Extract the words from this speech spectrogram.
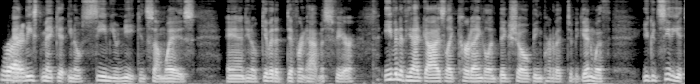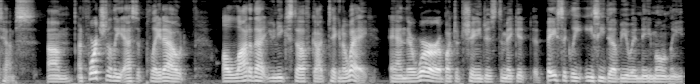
right. at least make it, you know, seem unique in some ways and you know give it a different atmosphere. Even if you had guys like Kurt Angle and Big Show being part of it to begin with, you could see the attempts. Um, unfortunately, as it played out, a lot of that unique stuff got taken away, and there were a bunch of changes to make it basically ECW in name only,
